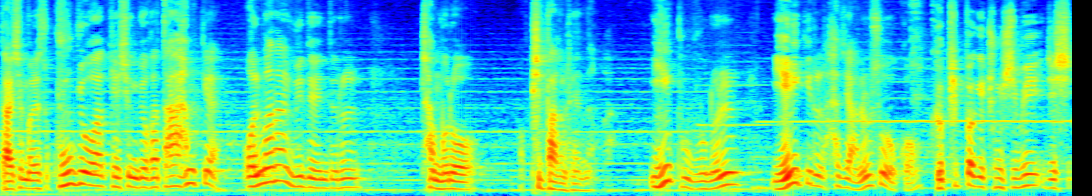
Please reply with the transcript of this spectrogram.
다시 말해서 구교와 개신교가 다 함께 얼마나 유대인들을 참으로 핍박을 했는가 이 부분을 얘기를 하지 않을 수 없고 그 핍박의 중심이 이제 시-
